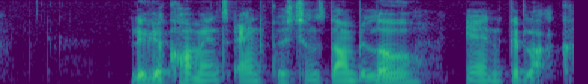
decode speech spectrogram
Leave your comments and questions down below and good luck.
